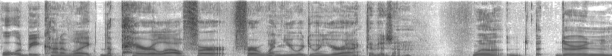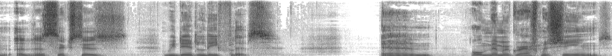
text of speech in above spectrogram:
what would be kind of like the parallel for, for when you were doing your activism? Well, d- during uh, the 60s, we did leaflets and oh, old mimeograph machines,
